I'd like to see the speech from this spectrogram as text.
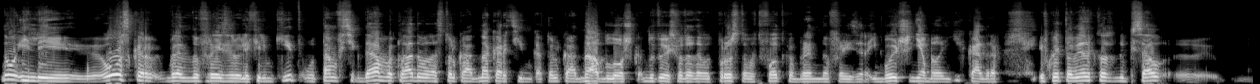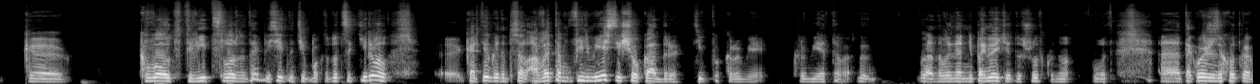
ну, или Оскар Брэндону Фрейзеру, или фильм Кит, вот там всегда выкладывалась только одна картинка, только одна обложка. Ну, то есть вот это вот просто вот фотка Брэндона Фрейзера, и больше не было никаких кадров. И в какой-то момент кто-то написал э, к квот, твит, сложно это объяснить, но типа кто-то цитировал, э, картинку написал, а в этом фильме есть еще кадры, типа, кроме, кроме этого. Ну, Ладно, вы, наверное, не поймете эту шутку, но вот. А, такой же заход, как...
